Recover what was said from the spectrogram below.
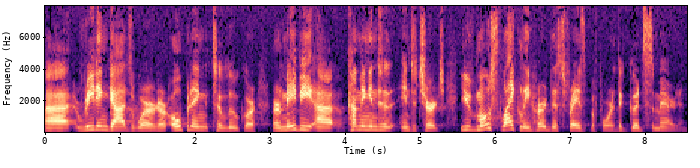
uh, reading God's Word or opening to Luke or, or maybe uh, coming into, into church, you've most likely heard this phrase before the Good Samaritan.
